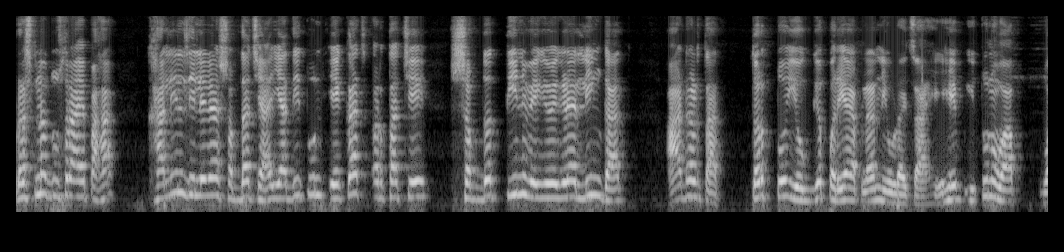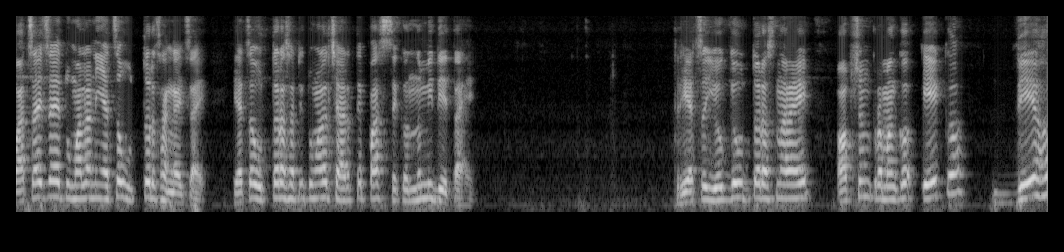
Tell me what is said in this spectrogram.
प्रश्न दुसरा आहे पहा. खालील दिलेल्या शब्दाच्या यादीतून एकाच अर्थाचे शब्द तीन वेगवेगळ्या लिंगात आढळतात. तर तो योग्य पर्याय आपल्याला निवडायचा आहे. हे इथून वा वाचायचं आहे तुम्हाला आणि याचं उत्तर सांगायचं आहे. याच्या उत्तरासाठी तुम्हाला चार ते पाच सेकंद मी देत आहे. तर याचं योग्य उत्तर असणार आहे. ऑप्शन क्रमांक एक देह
